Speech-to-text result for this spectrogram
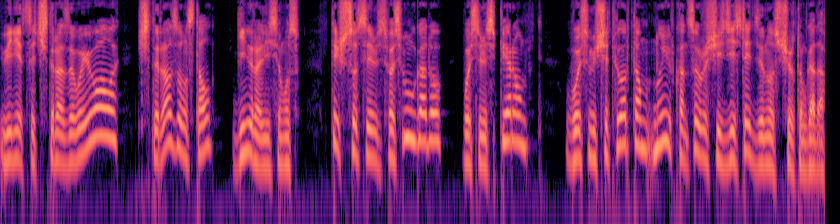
Венеция четыре раза воевала, четыре раза он стал генералиссимус. В 1678 году, в 81 в 84 ну и в конце уже через 10 лет, в 94 годах.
